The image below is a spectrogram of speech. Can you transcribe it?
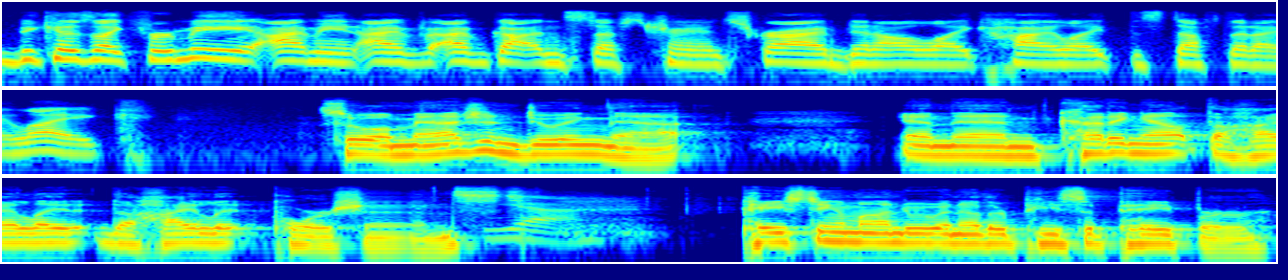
because like for me, I mean, I've I've gotten stuff transcribed and I'll like highlight the stuff that I like. So imagine doing that and then cutting out the highlight the highlight portions, Yeah, pasting them onto another piece of paper,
